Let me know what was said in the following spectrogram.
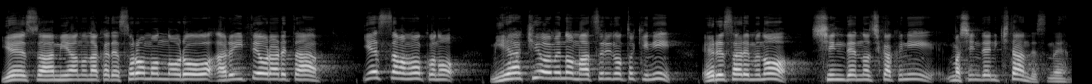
イエスは宮の中でソロモンの牢を歩いておられた。イエス様もこの宮清めの祭りの時にエルサレムの神殿の近くに、まあ、神殿に来たんですね。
